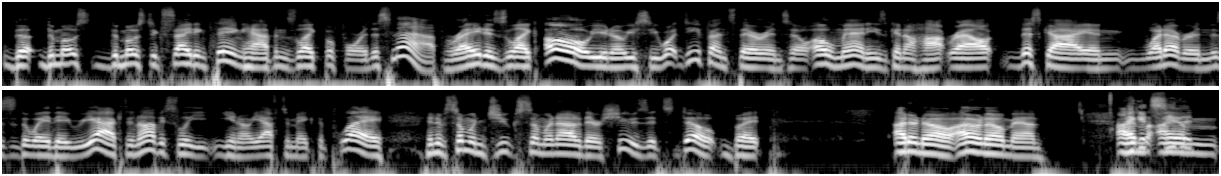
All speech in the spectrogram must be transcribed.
the the most the most exciting thing happens like before the snap, right? Is like, oh, you know, you see what defense they're in, so oh man, he's gonna hot route this guy and whatever, and this is the way they react. And obviously, you know, you have to make the play. And if someone jukes someone out of their shoes, it's dope. But I don't know, I don't know, man. I I'm, could see I am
